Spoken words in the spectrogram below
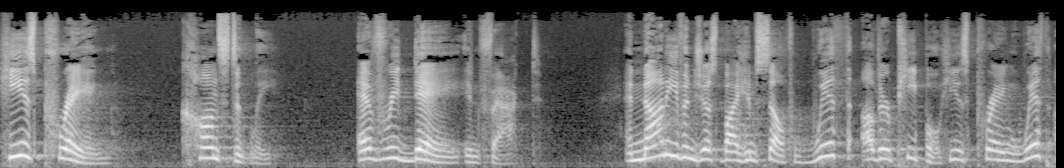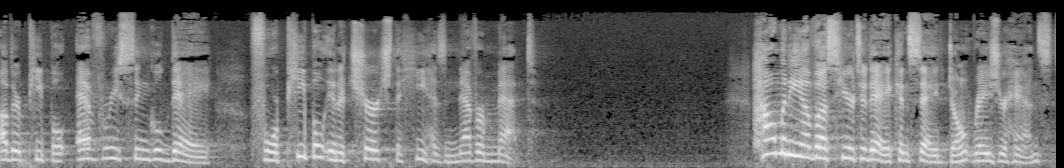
He is praying constantly, every day, in fact, and not even just by himself, with other people. He is praying with other people every single day for people in a church that he has never met. How many of us here today can say, don't raise your hands,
